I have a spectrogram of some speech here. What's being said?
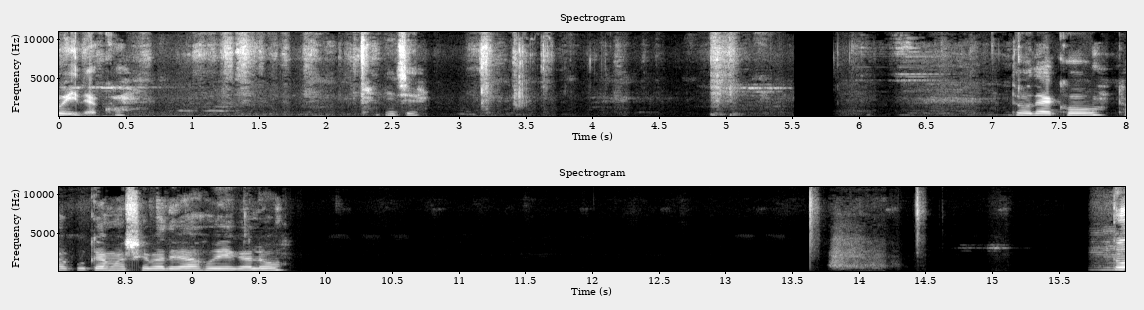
ওই দেখো। এই যে। তো দেখো, ঠাকুরকে আমার সেবা দেওয়া হয়ে গেল। তো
